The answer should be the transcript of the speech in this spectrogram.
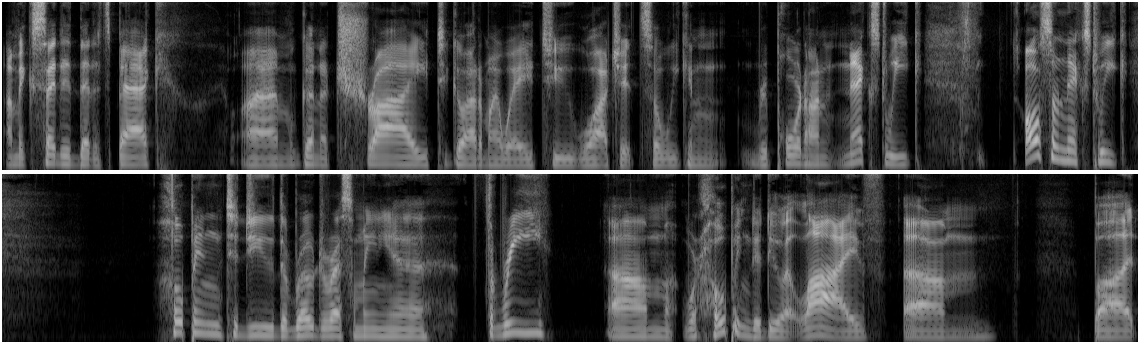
I'm excited that it's back. I'm gonna try to go out of my way to watch it so we can report on it next week. Also next week, hoping to do the Road to WrestleMania three. Um, we're hoping to do it live. Um, but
